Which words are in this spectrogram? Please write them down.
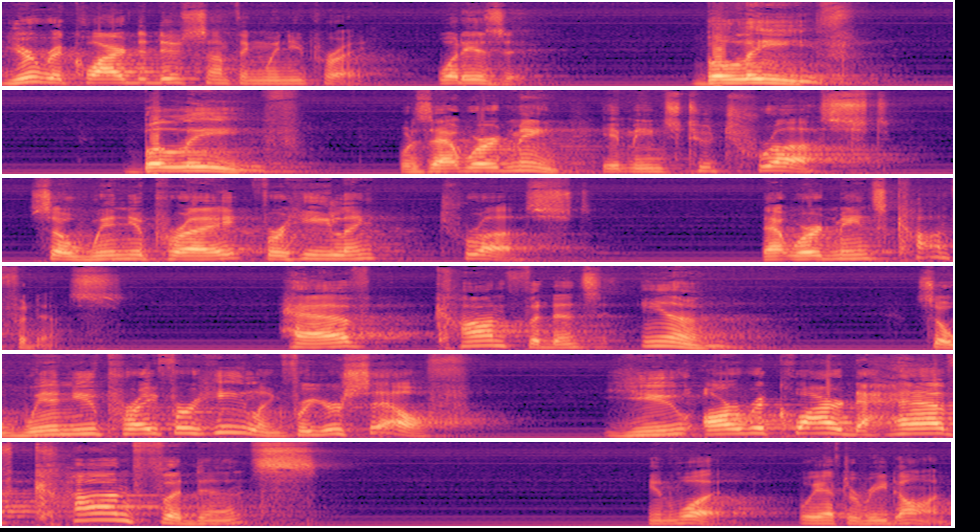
you're required to do something when you pray. What is it? Believe. Believe. What does that word mean? It means to trust. So when you pray for healing, trust. That word means confidence. Have confidence in. So when you pray for healing for yourself, you are required to have confidence in what? We have to read on.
